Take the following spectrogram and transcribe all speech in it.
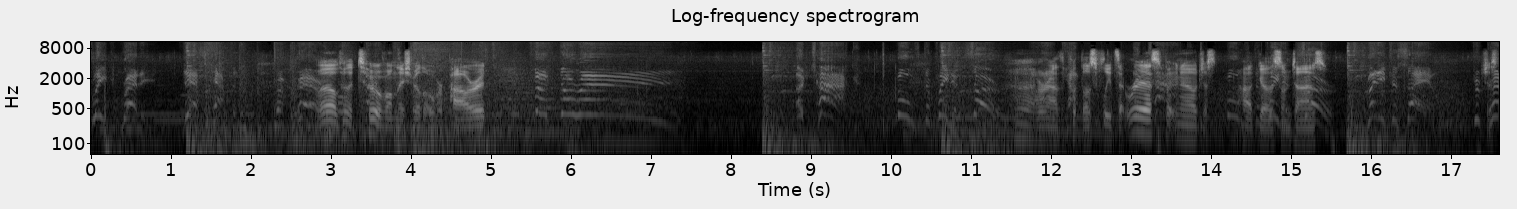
Fleet ready! Yes, Captain! Prepare! Well, for between the two of them, they should be able to overpower it. Victory! Attack! Moves depleted, sir! We're gonna have to put those fleets at risk, but you know, just how it goes sometimes. Ready to sail. Just,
